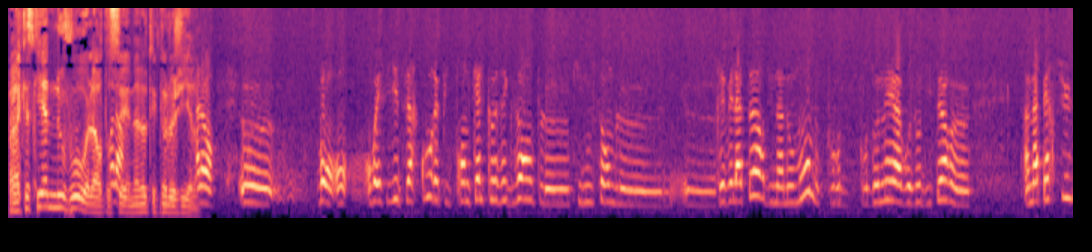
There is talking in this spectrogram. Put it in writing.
Voilà, qu'est-ce qu'il y a de nouveau alors dans Voilà. ces nanotechnologies alors? Alors, bon, on, on va essayer de faire court et puis de prendre quelques exemples qui nous semblent révélateurs du nanomonde pour, pour donner à vos auditeurs un aperçu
